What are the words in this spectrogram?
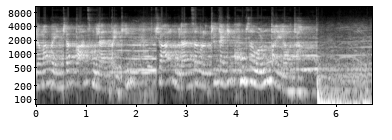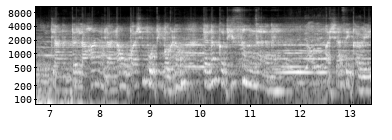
रमाबाईंच्या पाच मुलांपैकी कधीच सहन झाला नाही. अशाच एका वेळी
